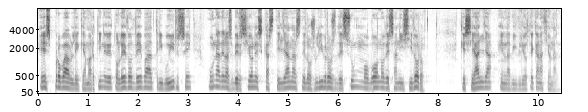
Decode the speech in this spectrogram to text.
es probable que a Martínez de Toledo deba atribuirse una de las versiones castellanas de los libros de Sumo Bono de San Isidoro, que se halla en la Biblioteca Nacional.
